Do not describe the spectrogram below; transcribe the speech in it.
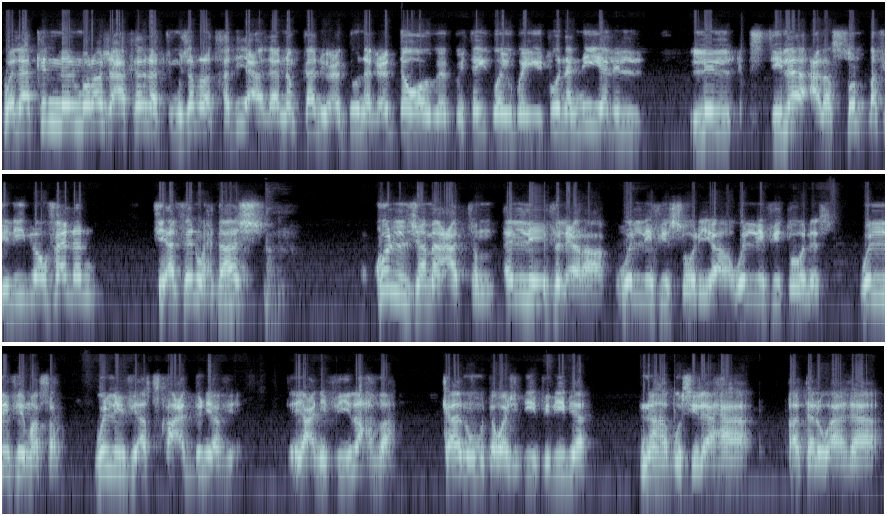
ولكن المراجعة كانت مجرد خديعة لأنهم كانوا يعدون العدة ويبيتون النية لل للاستيلاء على السلطة في ليبيا. وفعلا في 2011 كل جماعتهم اللي في العراق واللي في سوريا واللي في تونس واللي في مصر واللي في أصقاع الدنيا في يعني في لحظة كانوا متواجدين في ليبيا. نهبوا سلاحها قتلوا اهلها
